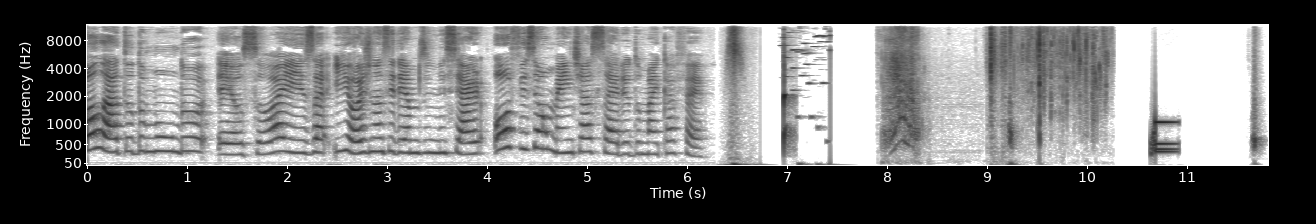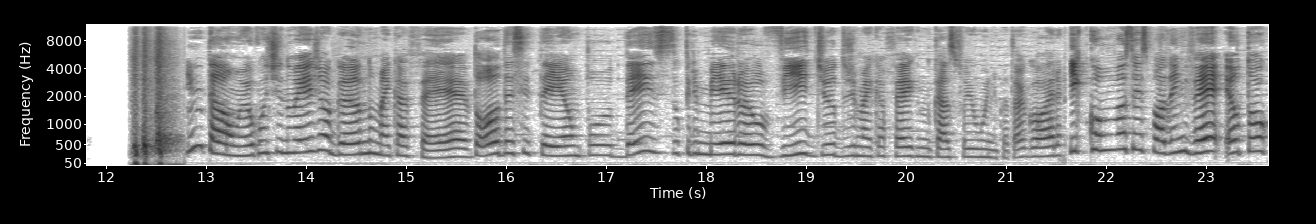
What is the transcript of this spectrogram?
Olá todo mundo, eu sou a Isa e hoje nós iremos iniciar oficialmente a série do My Café. Então, eu continuei jogando My Café todo esse tempo, desde o primeiro vídeo de My Café, que no caso foi o único até agora. E como vocês podem ver, eu tô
